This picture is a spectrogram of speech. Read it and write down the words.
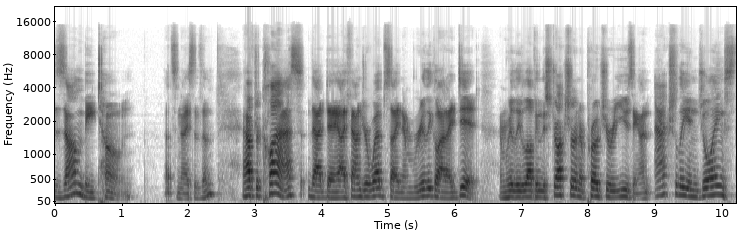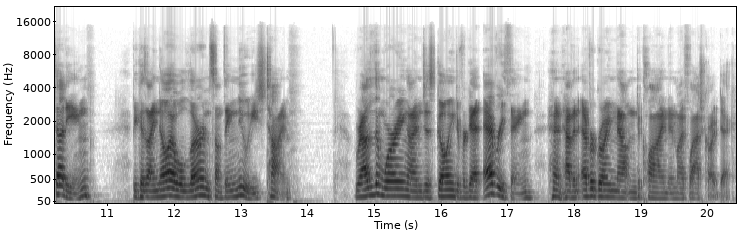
zombie tone. That's nice of them. After class that day, I found your website and I'm really glad I did. I'm really loving the structure and approach you were using. I'm actually enjoying studying because I know I will learn something new each time. Rather than worrying I'm just going to forget everything, and have an ever growing mountain to climb in my flashcard deck.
